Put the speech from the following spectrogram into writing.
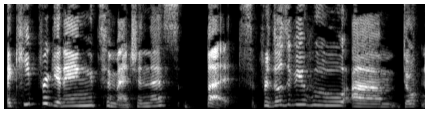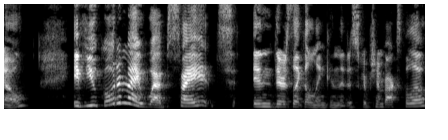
I keep forgetting to mention this, but for those of you who um, don't know, if you go to my website, and there's like a link in the description box below,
